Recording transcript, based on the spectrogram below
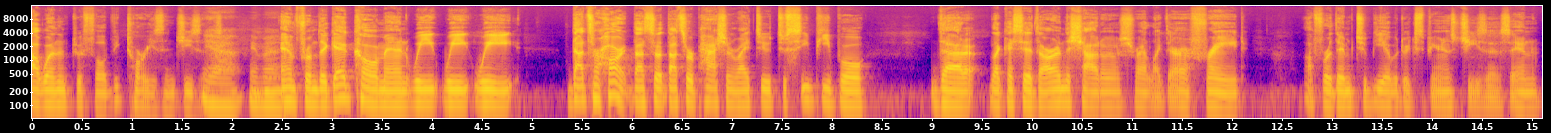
I want them to feel victorious in Jesus yeah. Amen. and from the get go, man, we we we that's our heart. That's our, that's our passion, right? To to see people that, like I said, that are in the shadows, right? Like they're afraid, uh, for them to be able to experience Jesus, and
